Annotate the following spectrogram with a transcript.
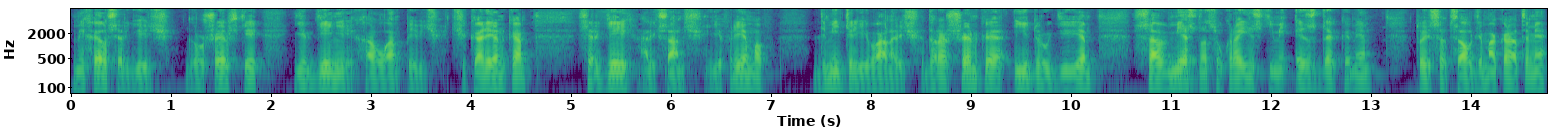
Михаил Сергеевич Грушевский, Евгений Харлампевич Чекаленко – Сергей Александрович Ефремов, Дмитрий Иванович Дорошенко и другие совместно с украинскими эсдеками, то есть социал-демократами,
